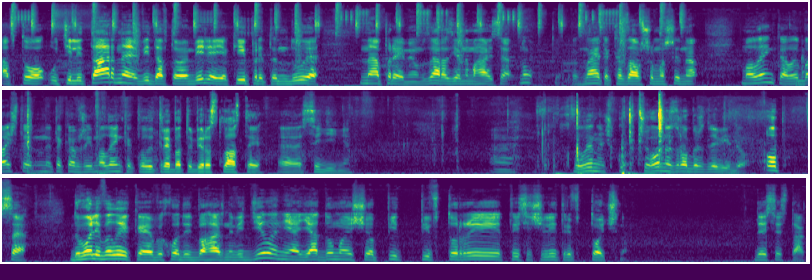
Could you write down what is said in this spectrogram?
авто утилітарне від автомобіля, який претендує на преміум. Зараз я намагаюся, ну знаєте, казав, що машина маленька, але бачите, не така вже й маленька, коли треба тобі розкласти е, сидіння. Е, Хвилиночку, чого не зробиш для відео. Оп, все. Доволі велике виходить багажне відділення. Я думаю, що під півтори тисячі літрів точно. Десь ось так.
